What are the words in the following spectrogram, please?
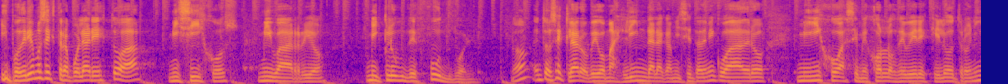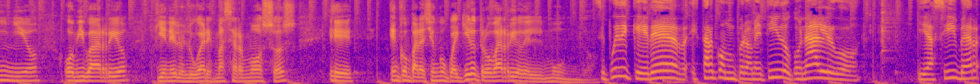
Y podríamos extrapolar esto a mis hijos, mi barrio, mi club de fútbol. ¿No? Entonces, claro, veo más linda la camiseta de mi cuadro, mi hijo hace mejor los deberes que el otro niño, o mi barrio tiene los lugares más hermosos eh, en comparación con cualquier otro barrio del mundo. Se puede querer estar comprometido con algo y así ver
